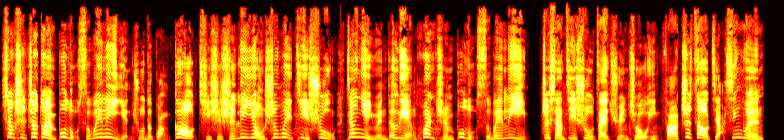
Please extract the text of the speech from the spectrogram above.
像是这段布鲁斯威利演出的广告，其实是利用声位技术，将演员的脸换成布鲁斯威利。这项技术在全球引发制造假新闻、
